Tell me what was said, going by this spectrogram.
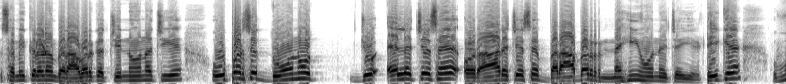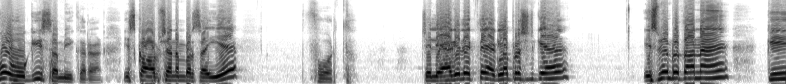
समीकरण में बराबर का चिन्ह होना चाहिए। ऊपर से दोनों जो एल एच एस है और आर एच एस है बराबर नहीं होने चाहिए, ठीक है? वो होगी समीकरण। इसका ऑप्शन नंबर सही है फोर्थ। चलिए आगे देखते हैं, अगला प्रश्न क्या है? इसमें बताना है कि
